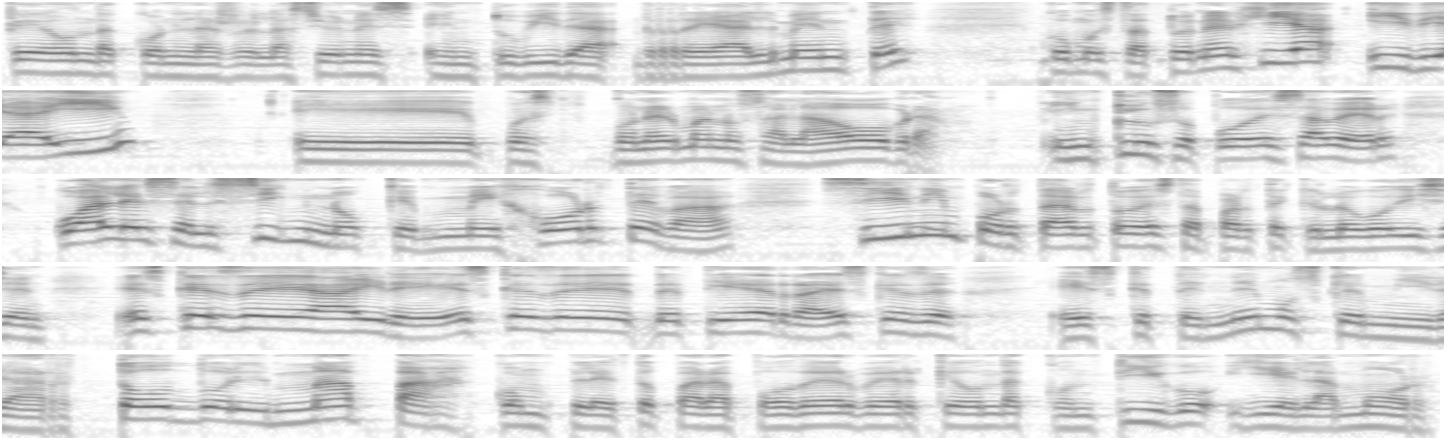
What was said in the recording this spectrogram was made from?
qué onda con las relaciones en tu vida realmente, cómo está tu energía y de ahí, eh, pues poner manos a la obra incluso puedes saber cuál es el signo que mejor te va, sin importar toda esta parte que luego dicen, es que es de aire, es que es de, tierra, es que es de... Es que tenemos que mirar todo el mapa completo para poder ver qué onda contigo y el amor,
